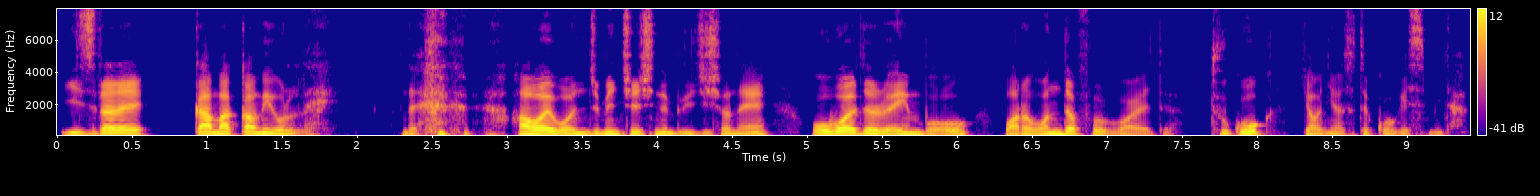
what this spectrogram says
이스라엘 까마까미 올레. 네. 하와이 원주민 출신의 뮤지션의 Over the Rainbow, What a Wonderful World 두 곡 연이어서 듣고 오겠습니다.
